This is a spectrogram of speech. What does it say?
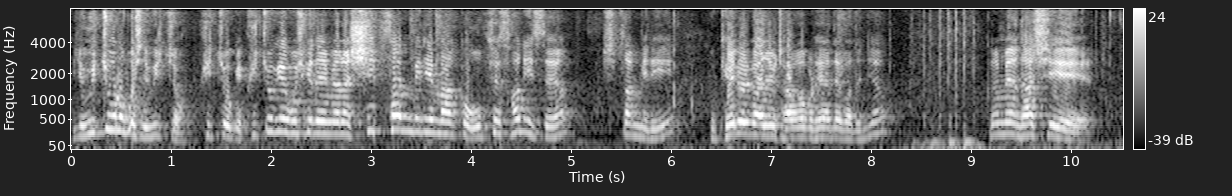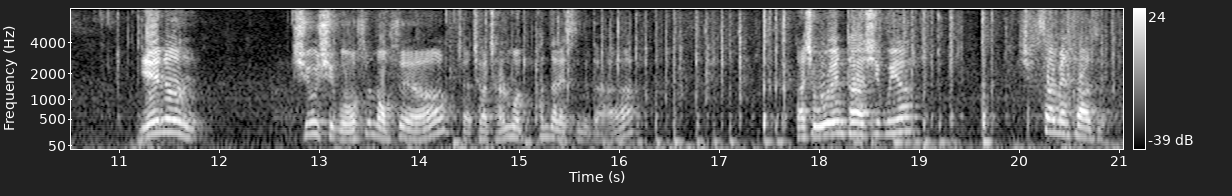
이제 위쪽으로 보시세요, 위쪽. 귀 쪽에. 귀 쪽에 보시게 되면은 13mm만큼 옵셋 선이 있어요. 13mm. 그럼 걔를 가지고 작업을 해야 되거든요. 그러면 다시 얘는 지우시고 쓸모없어요. 자, 제가 잘못 판단했습니다. 다시 5엔터 하시고요. 13엔터 하세요.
